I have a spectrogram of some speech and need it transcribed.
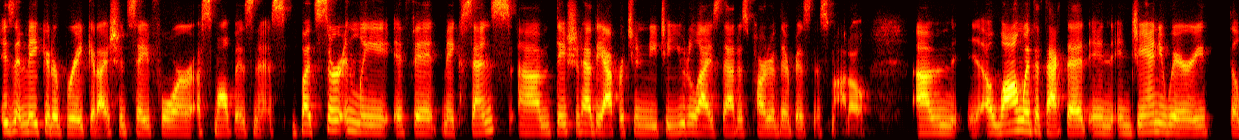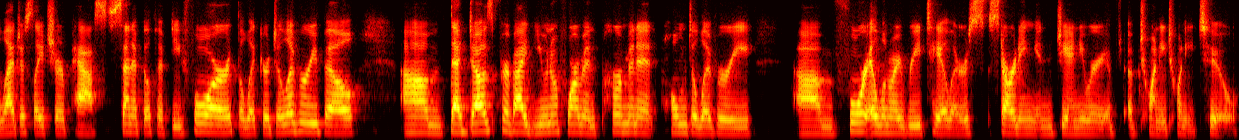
isn't make it or break it, I should say, for a small business. But certainly, if it makes sense, um, they should have the opportunity to utilize that as part of their business model um, along with the fact that in, in January, the legislature passed Senate Bill 54, the liquor delivery bill, um, that does provide uniform and permanent home delivery um, for Illinois retailers starting in January of, of 2022.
